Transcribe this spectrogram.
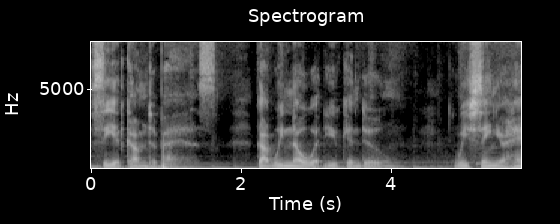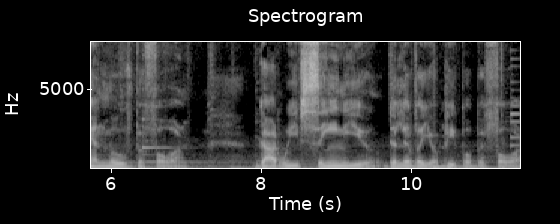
see it come to pass. God, we know what you can do. We've seen your hand move before. God, we've seen you deliver your people before.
